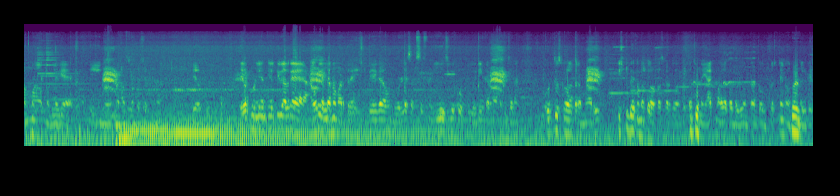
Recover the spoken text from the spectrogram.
ಅಮ್ಮ ಮಗಳಿಗೆ ಏನು ನಮ್ಮ ದೇವ್ರು ಕೊಡ್ಲಿ. ದೇವ್ರು ಕೊಡ್ಲಿ ಅಂತ ಹೇಳ್ತೀವಿ ಆದರೆ ಅವರು ಎಲ್ಲನೂ ಮಾಡ್ತಾರೆ ಇಷ್ಟು ಬೇಗ ಒಂದು ಒಳ್ಳೆ ಸಕ್ಸಸ್ನ ಈ ಏಜ್ಗೆ ಕೊಟ್ಟು ಇಡೀ ಕರ್ನಾಟಕ ಜನ ಗುರುತಿಸ್ಕೊಳ್ಳೋ ಥರ ಮಾಡಿ ಇಷ್ಟು ಬೇಗ ಮತ್ತೆ ವಾಪಸ್ ತಕ್ಷಣ ಯಾಕೆ ಮಾಡದಪ್ಪ ಭಗವಂತ ಅಂತ ಒಂದು ಪ್ರಶ್ನೆ ನಾವು ಇಟ್ಕೊಂಡಿದ್ವಿ.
